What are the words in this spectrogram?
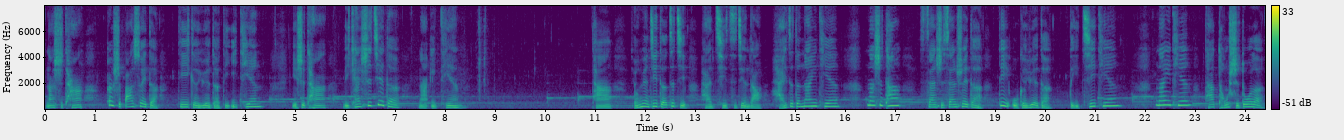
那是他二十八岁的第一个月的第一天，也是他离开世界的那一天。他永远记得自己和妻子见到孩子的那一天，那是他三十三岁的第五个月的第七天。那一天，他同时多了。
